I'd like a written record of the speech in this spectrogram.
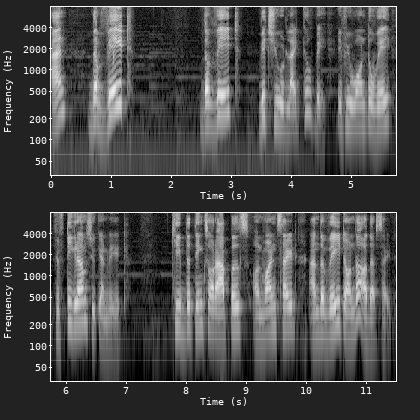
and the weight the weight which you would like to weigh. If you want to weigh 50 grams, you can weigh it. Keep the things or apples on one side and the weight on the other side.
